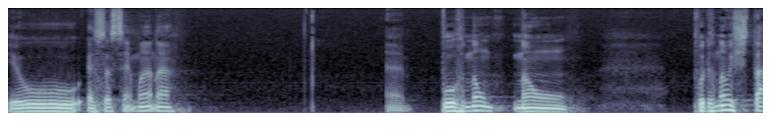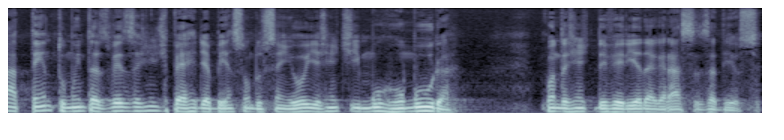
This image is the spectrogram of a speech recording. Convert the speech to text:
Eu, essa semana, é, por não, não, por não estar atento, muitas vezes a gente perde a bênção do Senhor e a gente murmura quando a gente deveria dar graças a Deus.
